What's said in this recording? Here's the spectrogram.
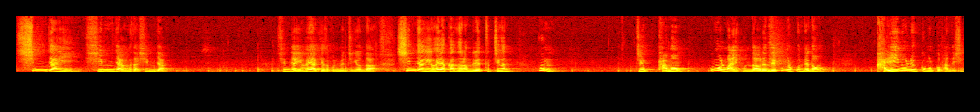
심장이 심장하다 심장. 심장이 허약해서 불면증이 온다. 심장이 허약한 사람들의 특징은 꿈, 즉 다몽, 꿈을 많이 꾼다 그랬는데 꿈을 꾼데도 가위 눌린 꿈을 꿔 반드시.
